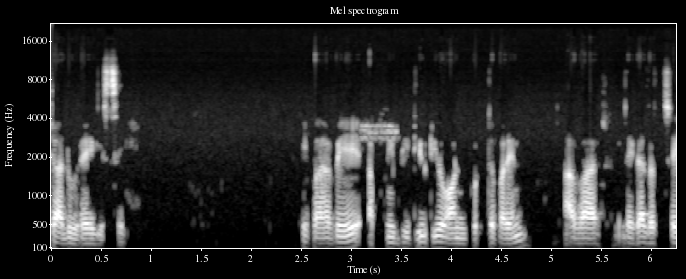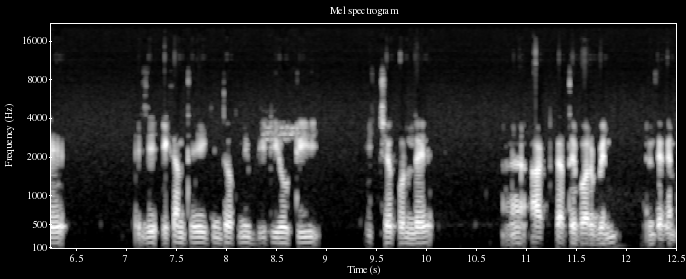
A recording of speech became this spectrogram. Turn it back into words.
চালু হয়ে গেছে। এভাবে আপনি ভিডিওটি অন করতে পারেন। আবার দেখা যাচ্ছে এই যে এখান থেকে কিন্তু আপনি ভিডিওটি ইচ্ছা করলে আটকাতে পারবেন। দেখেন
